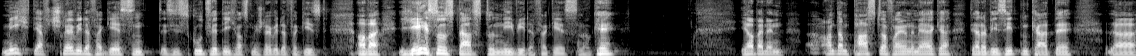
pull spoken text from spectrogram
Mich darfst du schnell wieder vergessen, das ist gut für dich, wenn du mich schnell wieder vergisst, aber Jesus darfst du nie wieder vergessen, okay? Ich habe einen anderen Pastor von Amerika, der hat eine Visitenkarte, äh,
